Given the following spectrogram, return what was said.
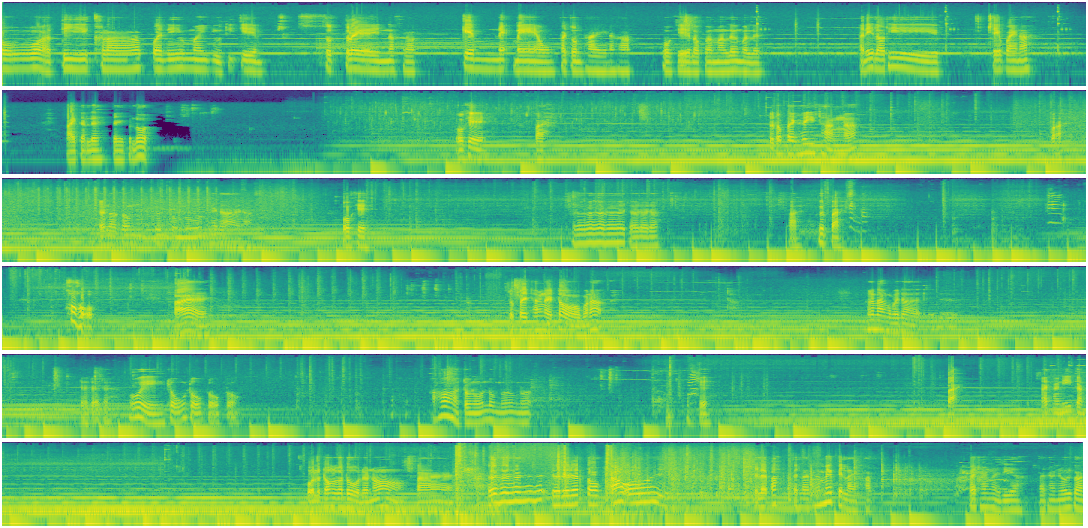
สวัสดีครับ วันนี้มาอยู่ที่เกมสเตรนนะครับ เกมแนะแมวผจญภัยนะครับ โอเคเราก็มาเริ่มกันเลย อันนี้เราที่เซฟไว้นะ ไปกันเลย ไปกันโลด โอเค ไปเราต้องไปที่ถังนะ แล้วเราต้องขึ้นตรงนู้นให้ได้นะ โอเค เฮ้ยเดี๋ยวเดี๋ยวเดี๋ยวไป ขึ้นไปโอ้โหไปจะไปทางไหนต่อวะน่ะข้างล่างก็ไปได้ ดี๋ยวเดี๋ยวโอ้ยหลงหลงหลงหลงอ๋อตรงโน้นตรงโน้นตรงโน้นโอเคไปไปทางนี้กันโอ้เราต้องกระโดดแล้วเนาะไปเฮ้ยเฮ้ยเดี๋ยวเดี๋ยวตกเอ้าโอ้ยเป็นไรปะเป็นไรไม่เป็นไรครับ ไปทางไหนดีอะไปทางนู้นดีกว่า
